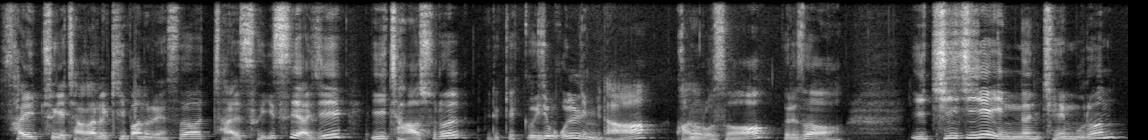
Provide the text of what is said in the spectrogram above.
사유축의 자가를 기반으로 해서 잘 서 있어야지 이 자수를 이렇게 끄집어 올립니다. 관으로서. 그래서 이 지지에 있는 재물은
